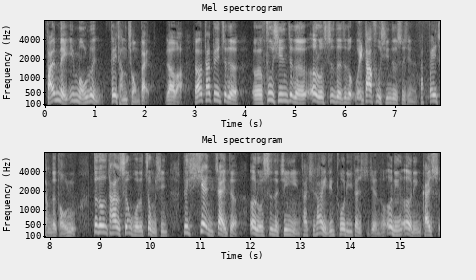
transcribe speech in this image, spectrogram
反美阴谋论非常崇拜，知道吧？然后他对这个呃复兴这个俄罗斯的这个伟大复兴这个事情，他非常的投入，这都是他的生活的重心。对现在的。俄罗斯的经营，他其实他已经脱离一段时间，从二零二零开始，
